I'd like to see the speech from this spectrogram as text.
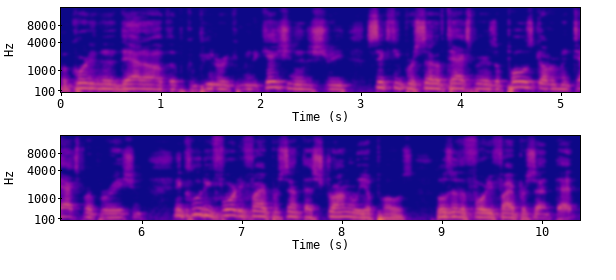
According to the data of the computer and communication industry, 60% of taxpayers oppose government tax preparation, including 45% that strongly oppose. Those are the 45% that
